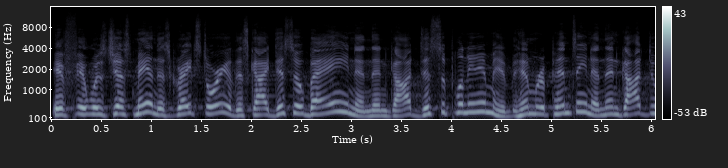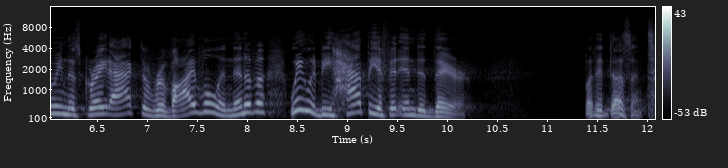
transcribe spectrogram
If it was just, man, this great story of this guy disobeying and then God disciplining him, him repenting, and then God doing this great act of revival in Nineveh, we would be happy if it ended there. But it doesn't.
